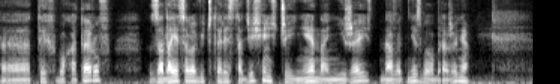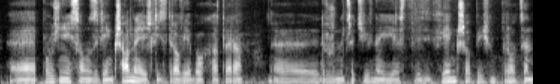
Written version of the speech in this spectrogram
e, tych bohaterów. Zadaje celowi 410, czyli nie najniżej, nawet niezłe obrażenia. E, Później są zwiększane, jeśli zdrowie bohatera e, drużyny przeciwnej jest większe o 50%.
